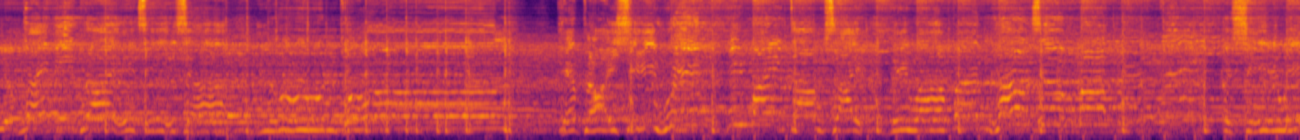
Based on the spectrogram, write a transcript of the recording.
และไม่มีใครที่จะลุ้นพ้นแค่ปล่อยชีวิตให้ไปตามใจไม่ว่าปัญหาจะ ชีวิ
